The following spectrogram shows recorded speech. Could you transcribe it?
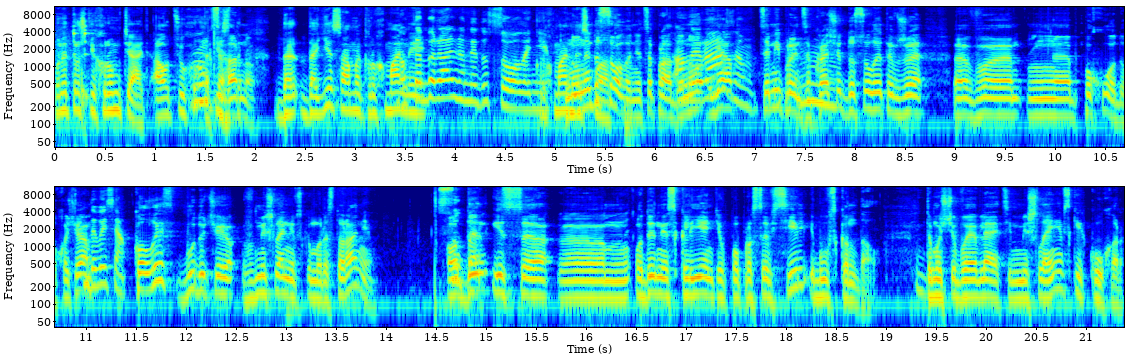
вони трошки хрумтять, а оцю хрумкість гарно. да- дає саме Ну, в крохмальний, тебе реально недосолені. крохмальний Ну, не склад. досолені, це правда. Але ну, я, разом- це мій принцип. Краще досолити вже е, в м, походу. Хоча Дивися. колись, будучи в мішленівському ресторані, Супер. один із, е, ем, один із клієнтів попросив сіль і був скандал. Тому що, виявляється, мішленівський кухар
